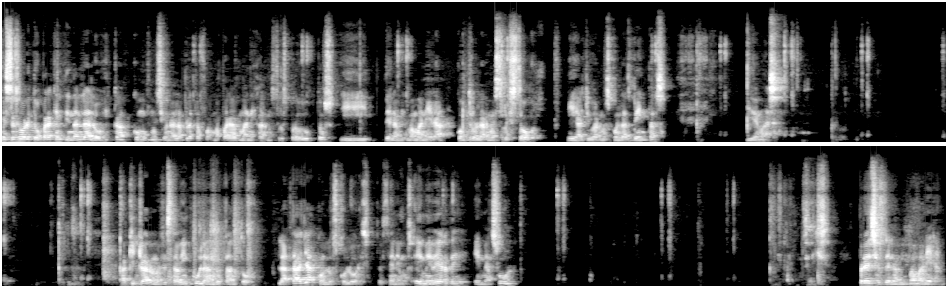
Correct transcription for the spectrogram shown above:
Esto es sobre todo para que entiendan la lógica, cómo funciona la plataforma para manejar nuestros productos y de la misma manera controlar nuestro stock y ayudarnos con las ventas y demás. Aquí, claro, nos está vinculando tanto la talla con los colores. Entonces tenemos M verde, M azul. Precios de la misma manera.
